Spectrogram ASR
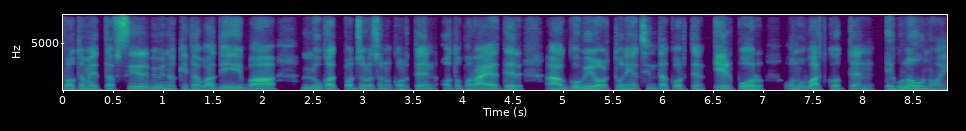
প্রথমে তাফসিরের বিভিন্ন কিতাবাদি বা লোগাত পর্যালোচনা করতেন, অতপর আয়াতের গভীর অর্থ নিয়ে চিন্তা করতেন, এরপর অনুবাদ করতেন, এগুলোও নয়।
